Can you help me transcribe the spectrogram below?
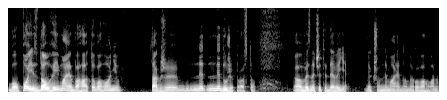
бо поїзд довгий має багато вагонів. Так же не, не дуже просто визначити, де ви є, якщо немає номеру вагона.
